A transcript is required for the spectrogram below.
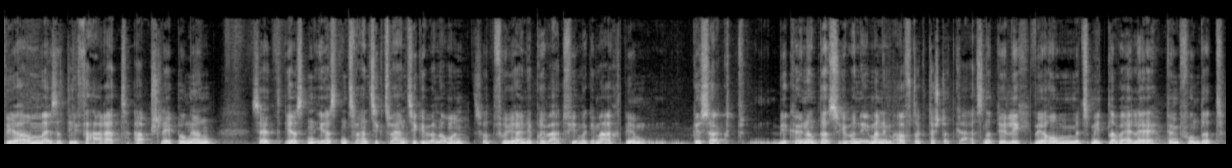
Wir haben also die Fahrradabschleppungen seit 01.01.2020 übernommen. Das hat früher eine Privatfirma gemacht. Wir haben gesagt, wir können das übernehmen im Auftrag der Stadt Graz natürlich. Wir haben jetzt mittlerweile 500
